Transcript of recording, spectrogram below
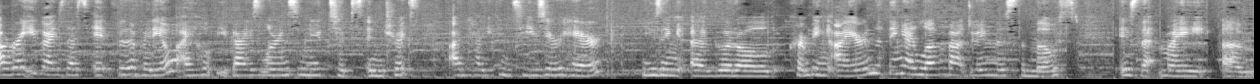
Alright you guys, that's it for the video. I hope you guys learned some new tips and tricks on how you can tease your hair using a good old crimping iron. The thing I love about doing this the most is that my um,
